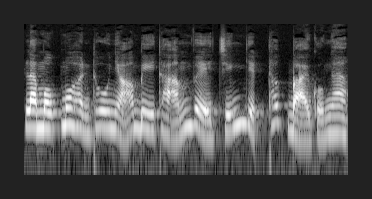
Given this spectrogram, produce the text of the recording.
là một mô hình thu nhỏ bi thảm về chiến dịch thất bại của Nga.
